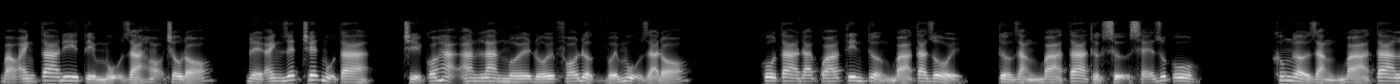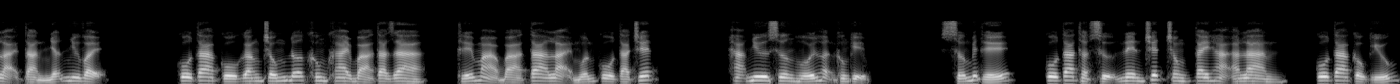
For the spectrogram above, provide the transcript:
bảo anh ta đi tìm mụ già họ châu đó, để anh giết chết mụ ta, chỉ có Hạ An Lan mới đối phó được với mụ già đó. Cô ta đã quá tin tưởng bà ta rồi, tưởng rằng bà ta thực sự sẽ giúp cô. Không ngờ rằng bà ta lại tàn nhẫn như vậy. Cô ta cố gắng chống đỡ không khai bà ta ra, thế mà bà ta lại muốn cô ta chết. Hạ như Sương hối hận không kịp. Sớm biết thế, cô ta thật sự nên chết trong tay Hạ An Lan, cô ta cầu cứu,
